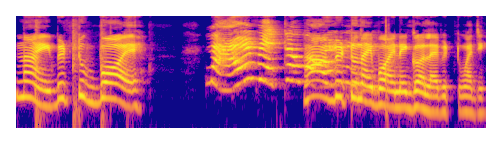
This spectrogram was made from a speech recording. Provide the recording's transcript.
नाही बिट्टू बॉय हा बिट्टू नाही बॉय नाही गर्ल आहे बिट्टू माझी.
